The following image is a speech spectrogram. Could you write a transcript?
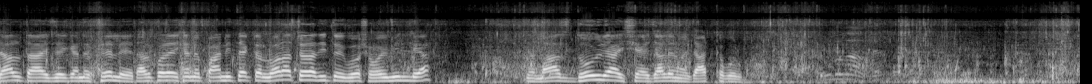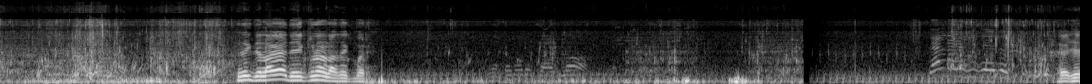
জালটা এই যে এখানে ফেলে, তারপরে এখানে পানিতে একটা লড়া চড়া দিতে হইব সবাই মিলিয়া, যে মাছ দৌড়ে আইসে জালের মাঝে আটকা পড়ব। দেখ দে লাগাই দে কোনাটা একবারে। এই যে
